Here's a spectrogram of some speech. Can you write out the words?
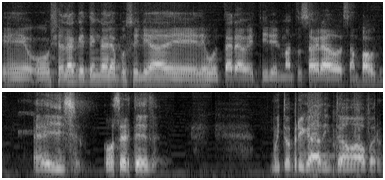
eh, ojalá que tenga la posibilidad de, de voltar a vestir el manto sagrado de São Paulo. É isso, com certeza. Muito obrigado, então, Álvaro.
